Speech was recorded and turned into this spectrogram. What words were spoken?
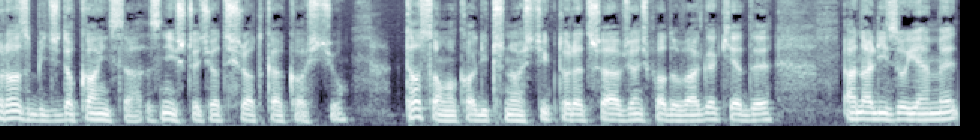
rozbić do końca, zniszczyć od środka Kościół. To są okoliczności, które trzeba wziąć pod uwagę, kiedy analizujemy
